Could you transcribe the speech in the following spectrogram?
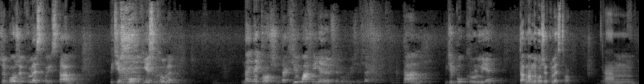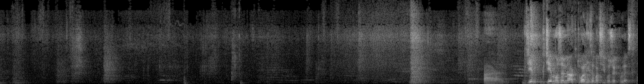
że Boże Królestwo jest tam, gdzie Bóg jest królem. Naj, najprościej, tak się łatwiej nie da już tego wymyśleć, tak? Tam, gdzie Bóg króluje, tam mamy Boże Królestwo. Em, gdzie, gdzie możemy aktualnie zobaczyć Boże Królestwo?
